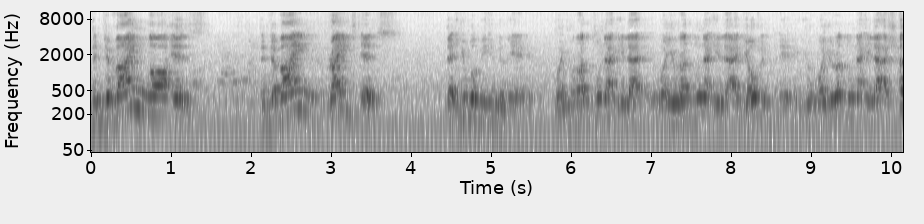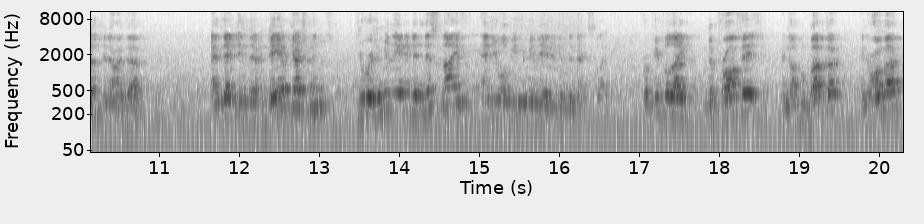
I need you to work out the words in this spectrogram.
the divine law is, the divine right is, that you will be humiliated. ويردون إلى ويردون إلى يوم ويردون إلى أشد العذاب. And then in the day of judgment, you were humiliated in this life, and you will be humiliated in the next life. For people like the Prophet and Abu Bakr and Umar,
